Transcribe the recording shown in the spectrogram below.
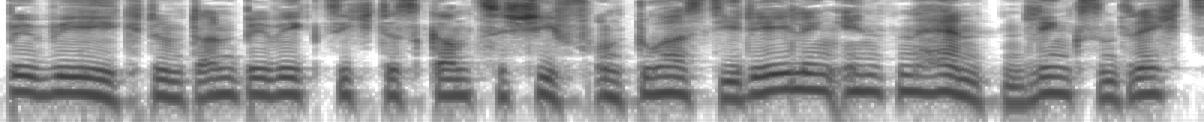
bewegt und dann bewegt sich das ganze Schiff und du hast die Reling in den Händen, links und rechts,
